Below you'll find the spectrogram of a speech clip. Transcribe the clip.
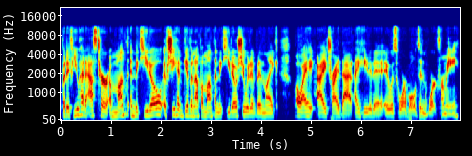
But if you had asked her a month into keto, if she had given up a month into keto, she would have been like, oh, I, I tried that. I hated it. It was horrible. It didn't work for me.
